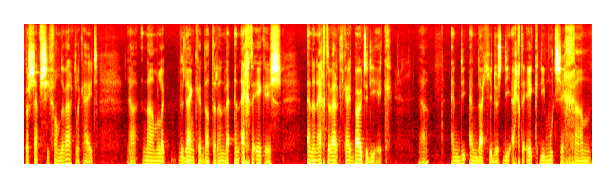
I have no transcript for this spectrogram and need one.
perceptie van de werkelijkheid. Ja, namelijk, we denken dat er een, een echte ik is. en een echte werkelijkheid buiten die ik. Ja? En, die, en dat je dus die echte ik, die moet zich gaan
